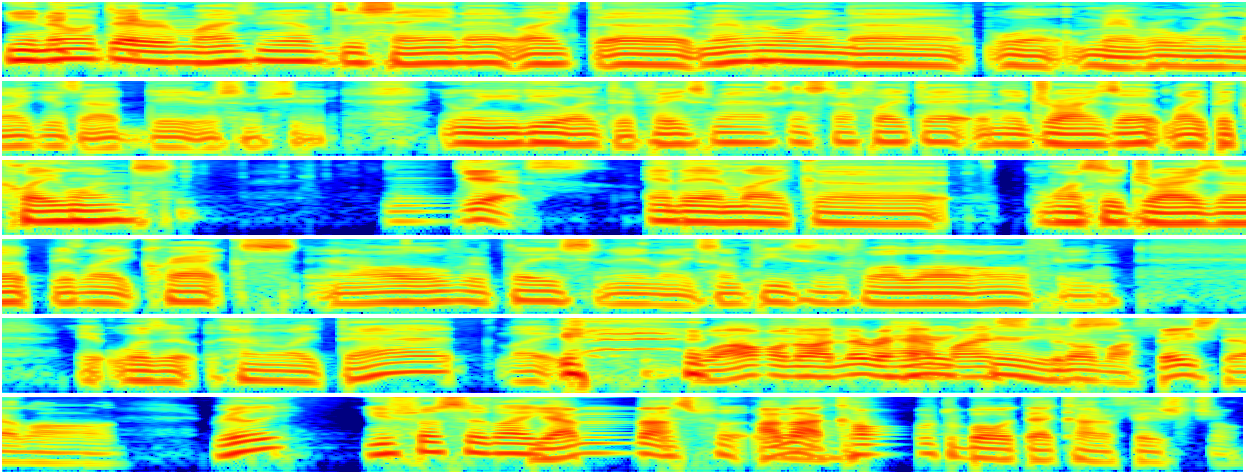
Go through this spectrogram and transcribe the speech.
You know what that reminds me of? Just saying that, like, the remember when, uh, well, remember when like it's out of date or some shit. When you do like the face mask and stuff like that, and it dries up, like the clay ones, Yes. and then like uh, once it dries up, it like cracks and all over the place, and then like some pieces fall off, and it was it kind of like that, like Well, I don't know. I never had mine sit on my face that long. really. You're supposed to like yeah, I'm not. I'm not comfortable with that kind of facial.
